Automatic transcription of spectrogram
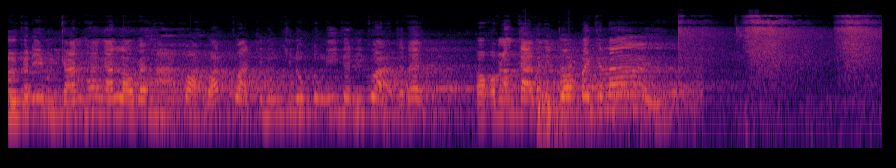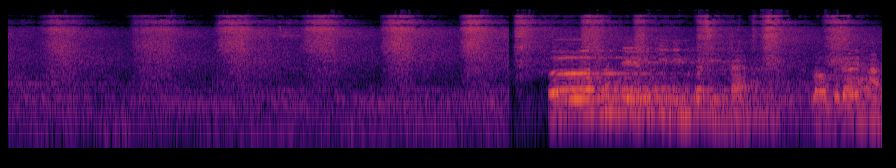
อ ก็ดีเหมือนกัน ถ้างั้นเราไปหากวาดวัดกวาดกินงกินนกตรงนี้กันดีกว่า จะได้ออกกำลังกายไปในตัวไปกันเลย เออมันเจวิธีนี้มันก็ดีนะ เราจะได้ห่าง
